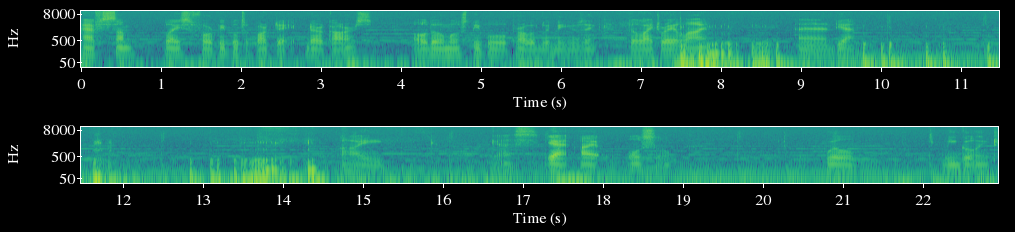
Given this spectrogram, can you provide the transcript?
have some place for people to park their cars. Although most people will probably be using the light rail line. And yeah. I guess yeah I also will be going to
